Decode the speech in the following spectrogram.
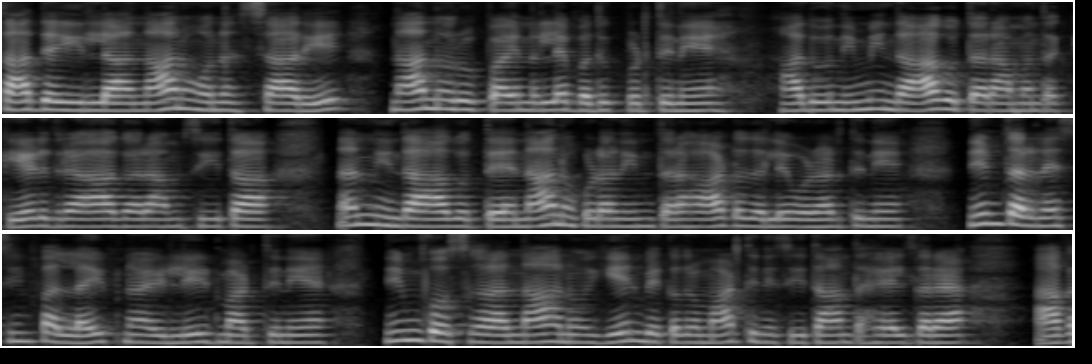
ಸಾಧ್ಯ ಇಲ್ಲ, ನಾನು ಒಂದೊಂದು ಸಾರಿ ನಾನ್ನೂರು ರೂಪಾಯಿನಲ್ಲೇ ಬದುಕ್ಬಿಡ್ತೀನಿ. ಅದು ನಿಮ್ಮಿಂದ ಆಗುತ್ತಾ ರಾಮ್ ಅಂತ ಕೇಳಿದ್ರೆ, ಆಗ ರಾಮ್, ಸೀತಾ, ನನ್ನಿಂದ ಆಗುತ್ತೆ. ನಾನು ಕೂಡ ನಿಮ್ಮ ಥರ ಆಟೋದಲ್ಲಿ ಓಡಾಡ್ತೀನಿ. ನಿಮ್ಮ ಥರನೇ ಸಿಂಪಲ್ ಲೈಫ್ನ ಲೀಡ್ ಮಾಡ್ತೀನಿ. ನಿಮಗೋಸ್ಕರ ನಾನು ಏನು ಬೇಕಾದರೂ ಮಾಡ್ತೀನಿ ಸೀತಾ ಅಂತ ಹೇಳ್ತಾರೆ. ಆಗ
